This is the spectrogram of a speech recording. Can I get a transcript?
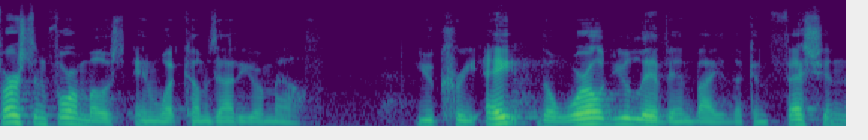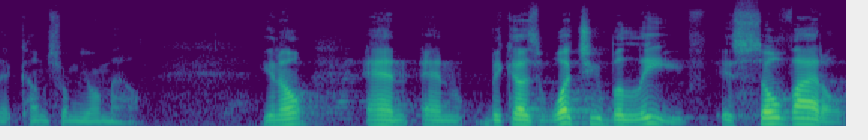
first and foremost in what comes out of your mouth. You create the world you live in by the confession that comes from your mouth. You know, and and because what you believe is so vital,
